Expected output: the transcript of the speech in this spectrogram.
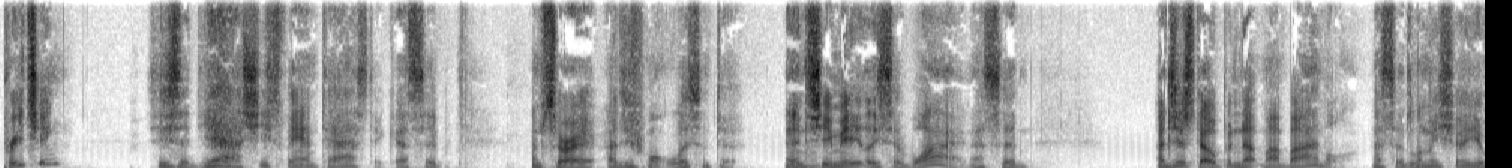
preaching?" She said, "Yeah, she's fantastic." I said, "I'm sorry, I just won't listen to it." And she immediately said, "Why?" And I said, "I just opened up my Bible." I said, "Let me show you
